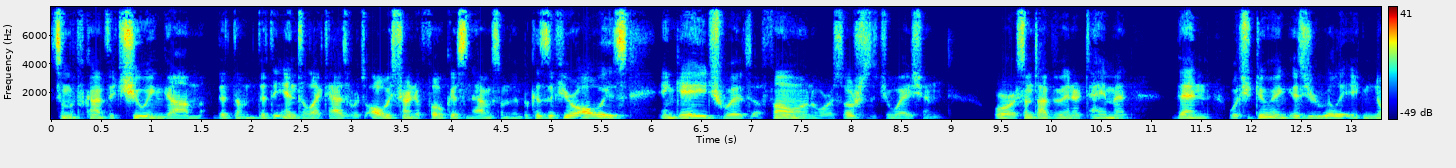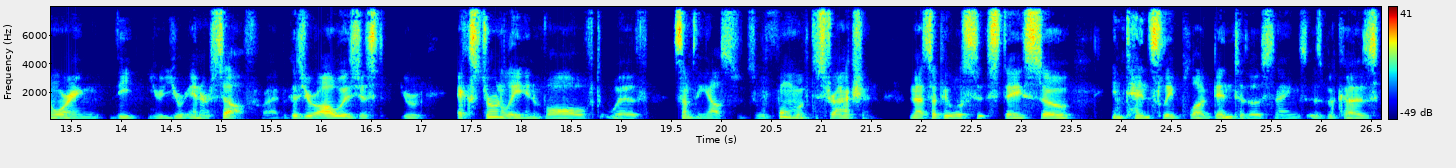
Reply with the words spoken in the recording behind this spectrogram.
some of kind of the chewing gum that the that the intellect has where it's always trying to focus and having something. Because if you're always engaged with a phone or a social situation or some type of entertainment then what you're doing is you're really ignoring the your, your inner self, right? Because you're always just you're externally involved with something else. It's a form of distraction, and that's why people stay so intensely plugged into those things is because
